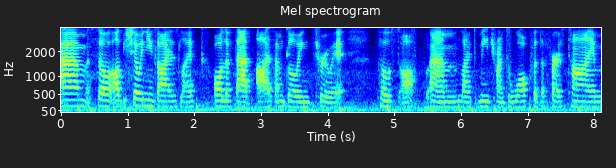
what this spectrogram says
Um, so I'll be showing you guys like all of that as I'm going through it post-op, um, like me trying to walk for the first time,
